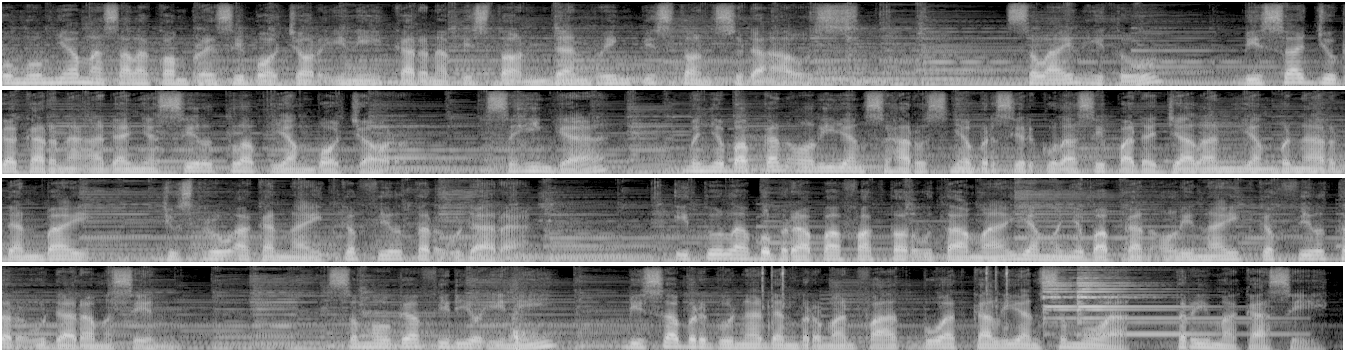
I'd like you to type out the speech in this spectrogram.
umumnya masalah kompresi bocor ini karena piston dan ring piston sudah aus. Selain itu, bisa juga karena adanya seal klep yang bocor. Sehingga, menyebabkan oli yang seharusnya bersirkulasi pada jalan yang benar dan baik, justru akan naik ke filter udara. Itulah beberapa faktor utama yang menyebabkan oli naik ke filter udara mesin. Semoga video ini, bisa berguna dan bermanfaat buat kalian semua. Terima kasih.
